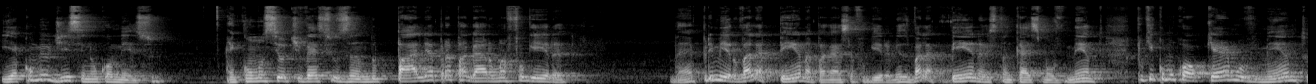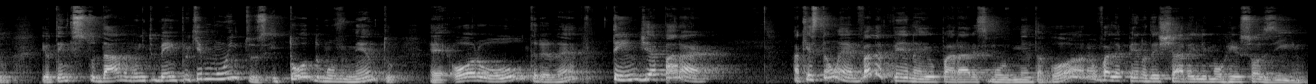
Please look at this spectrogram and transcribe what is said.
E é como eu disse no começo, é como se eu estivesse usando palha para apagar uma fogueira. Né? Primeiro, vale a pena apagar essa fogueira mesmo? Vale a pena eu estancar esse movimento? Porque, como qualquer movimento, eu tenho que estudá-lo muito bem, porque muitos e todo movimento, é, hora ou outra, né, tende a parar. A questão é, vale a pena eu parar esse movimento agora ou vale a pena deixar ele morrer sozinho?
